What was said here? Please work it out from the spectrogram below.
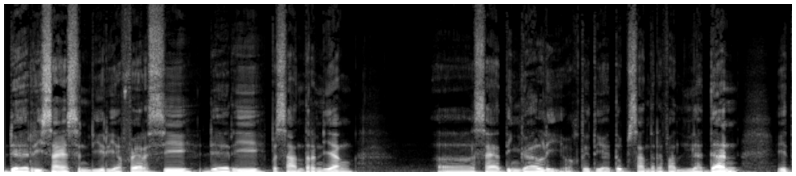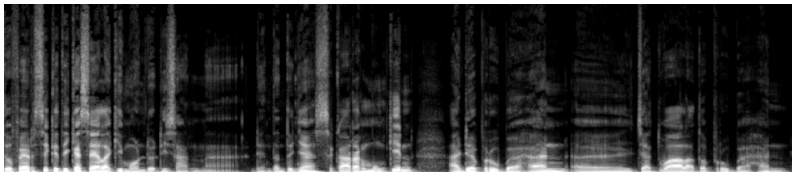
dari saya sendiri ya, versi dari pesantren yang uh, saya tinggali waktu itu yaitu pesantren Fadlilah dan itu versi ketika saya lagi mondok di sana. Dan tentunya sekarang mungkin ada perubahan uh, jadwal atau perubahan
